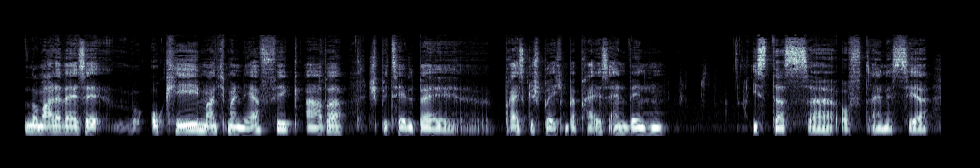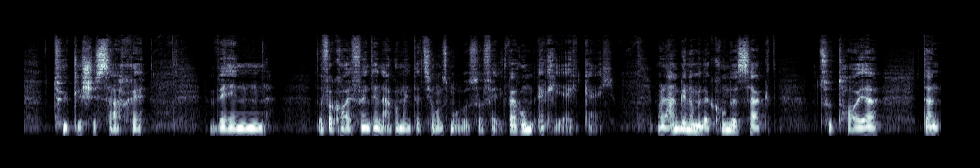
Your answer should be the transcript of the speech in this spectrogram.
normalerweise okay, manchmal nervig, aber speziell bei äh, Preisgesprächen, bei Preiseinwänden ist das äh, oft eine sehr tückische Sache, wenn der Verkäufer in den Argumentationsmodus verfällt. Warum, erkläre ich gleich. Mal angenommen, der Kunde sagt, zu teuer, dann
